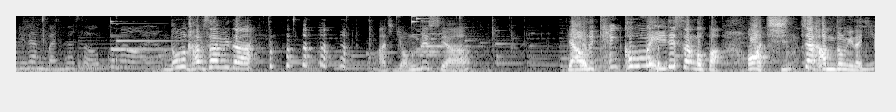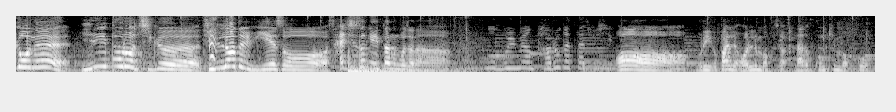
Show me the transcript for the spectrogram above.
우리랑 만나서 고마워요. 너무 감사합니다. 아직 0대스야. 야, 우리 탱커 보면 1대스 한 것 봐. 아, 진짜 감동이다. 이거는 일부러 지금 딜러들 위해서 살치성에 있다는 거잖아. 뭐 물면 바로 갖다 주시고. 어, 어, 우리 이거 빨리 얼른 먹자. 나도 공킨 먹고.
